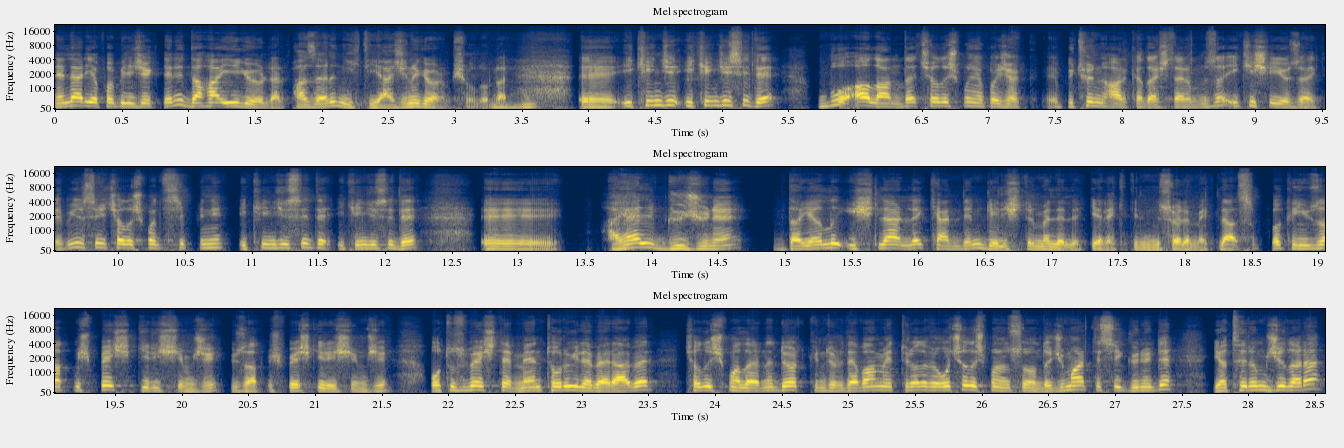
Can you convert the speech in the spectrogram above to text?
neler yapabileceklerini daha iyi görürler. Pazarın ihtiyacını görmüş olurlar. Ee, ikinci, ikincisi de bu alanda çalışma yapacak e, bütün arkadaşlarımıza iki şey özellikle. Birisi çalışma disiplini, ikincisi de ikincisi de e, hayal gücüne dayalı işlerle kendini geliştirmeleri gerektiğini söylemek lazım. Bakın 165 girişimci, 165 girişimci 35 de mentoru ile beraber çalışmalarını 4 gündür devam ettiriyorlar ve o çalışmanın sonunda cumartesi günü de yatırımcılara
